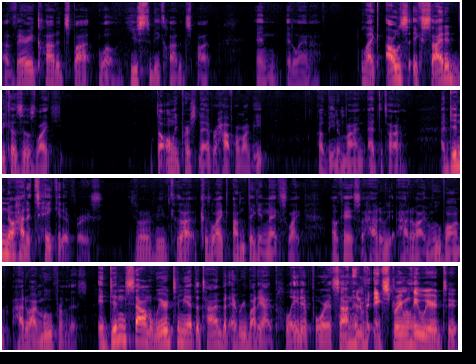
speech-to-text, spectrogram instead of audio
a very clouded spot. Well, used to be clouded spot in Atlanta. Like I was excited because it was like the only person to ever hop on my beat, a beat of mine at the time. I didn't know how to take it at first. You know what I mean? Because I, cause like I'm thinking next like okay, so how do we, how do I move on? How do I move from this? It didn't sound weird to me at the time, but everybody I played it for, it sounded extremely weird too.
